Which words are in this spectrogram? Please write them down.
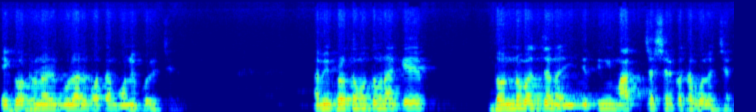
এই ঘটনাগুলোর কথা মনে পড়েছে। আমি প্রথমত ওনাকে ধন্যবাদ জানাই যে তিনি মাছ চাষের কথা বলেছেন।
